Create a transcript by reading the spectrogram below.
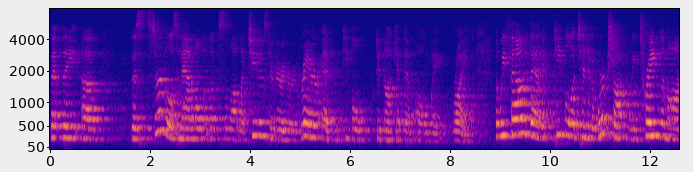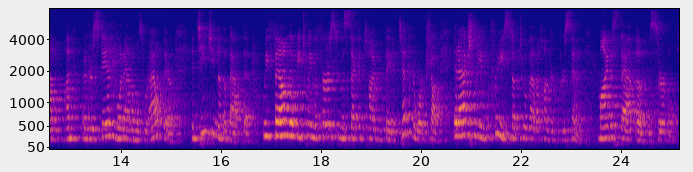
But the, uh, the serval is an animal that looks a lot like cheetahs. They're very, very rare and people did not get them all the way right. But we found that if people attended a workshop and we trained them on un understanding what animals were out there and teaching them about them, we found that between the first and the second time that they'd attended a workshop, it actually increased up to about 100%, minus that of the serval.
